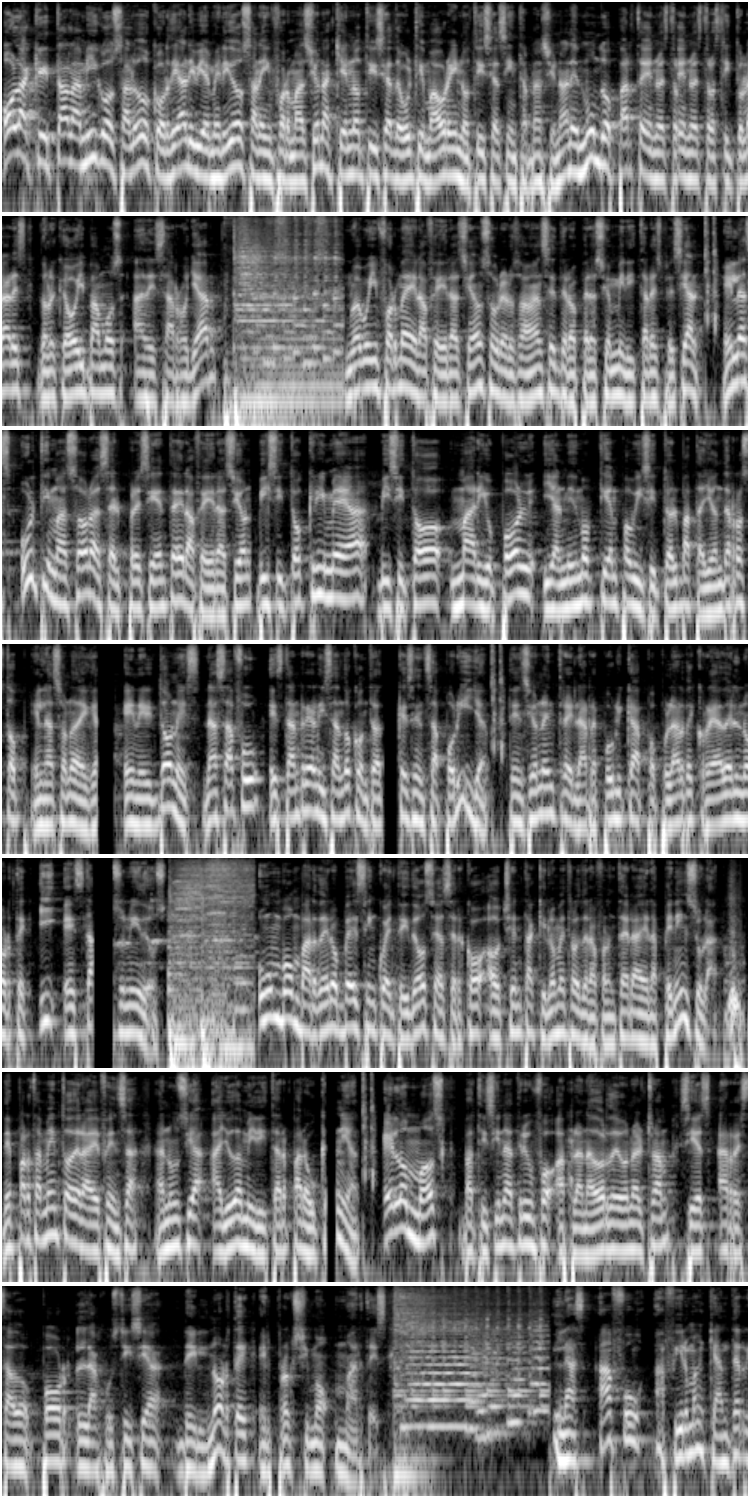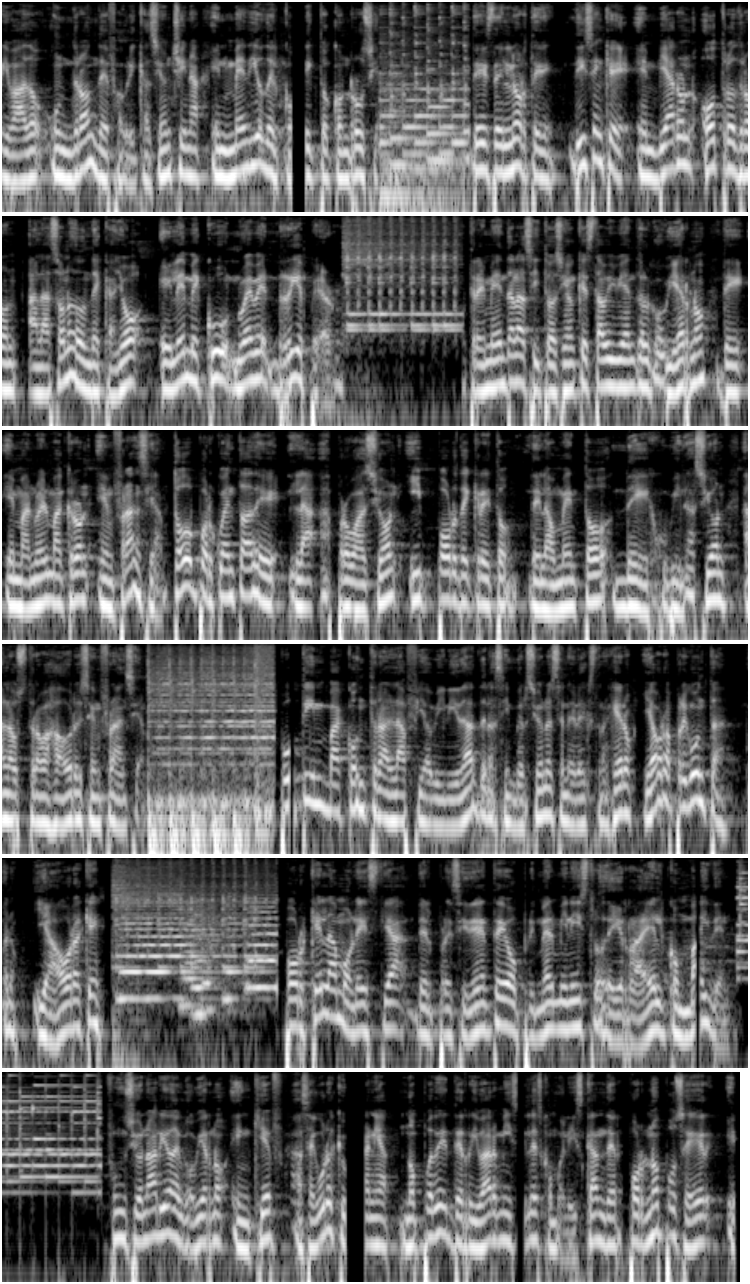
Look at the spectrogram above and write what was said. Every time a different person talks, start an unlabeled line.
Hola, ¿qué tal amigos? Saludo cordial y bienvenidos a la información aquí en Noticias de Última Hora y Noticias Internacionales Mundo, parte de, nuestro, de nuestros titulares, donde que hoy vamos a desarrollar. Nuevo informe de la Federación sobre los avances de la operación militar especial. En las últimas horas, el presidente de la Federación visitó Crimea, visitó Mariupol y al mismo tiempo visitó el batallón de Rostov en la zona de guerra en el Donetsk. Las AFU están realizando contraataques en Zaporilla. Tensión entre la República Popular de Corea del Norte y Estados Unidos. Un bombardero B-52 se acercó a 80 kilómetros de la frontera de la península. Departamento de la Defensa anuncia ayuda militar para Ucrania. Elon Musk vaticina triunfo aplanador de Donald Trump si es arrestado por la justicia del norte el próximo martes.
Las AFU afirman que han derribado un dron de fabricación china en medio del conflicto con Rusia. Desde el norte dicen que enviaron otro dron a la zona donde cayó el MQ-9 Reaper. Tremenda la situación que está viviendo el gobierno de Emmanuel Macron en Francia. Todo por cuenta de la aprobación y por decreto del aumento de jubilación a los trabajadores en Francia. Putin va contra la fiabilidad de las inversiones en el extranjero. Y ahora pregunta, bueno, ¿y ahora qué? ¿Por qué la molestia del presidente o primer ministro de Israel con Biden? Funcionaria del gobierno en Kiev asegura que Ucrania no puede derribar misiles como el Iskander por no poseer el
